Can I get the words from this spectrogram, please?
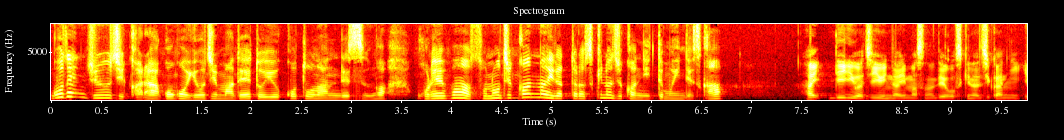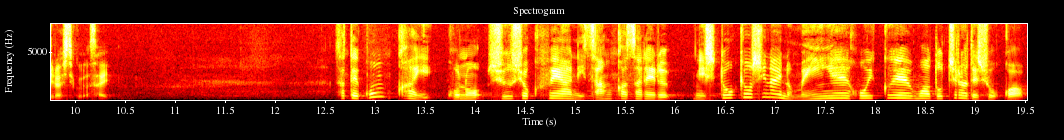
午前10時から午後4時までということなんですがこれはその時間内だったら好きな時間に行ってもいいんですか？はい出入りは自由になりますのでお好きな時間にいらしてくださいさて今回この就職フェアに参加される西東京市内のメイン営保育園はどちらでしょうか？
